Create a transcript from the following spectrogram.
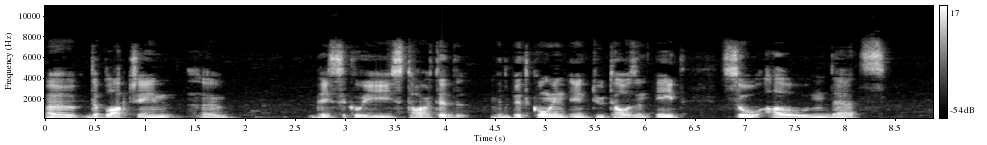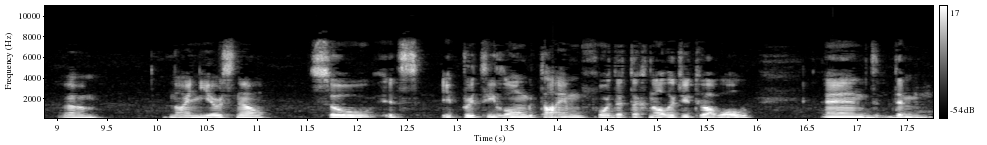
Uh, the blockchain uh, basically started with Bitcoin in 2008, so um, that's um, nine years now. So it's a pretty long time for the technology to evolve, and the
